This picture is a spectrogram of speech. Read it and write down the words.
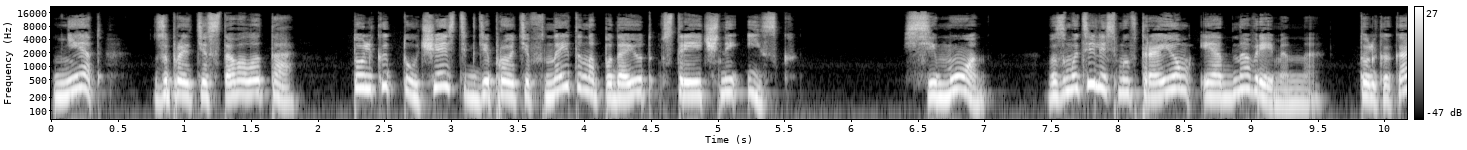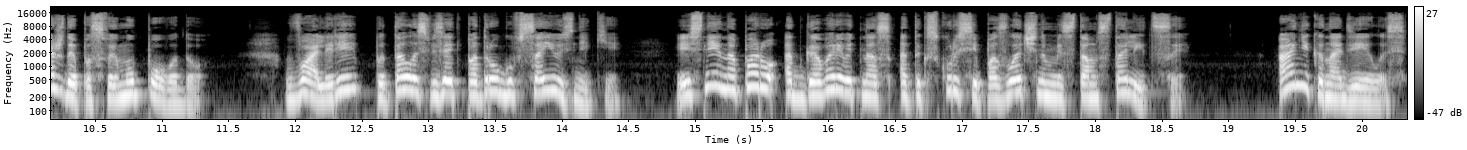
«Нет», — запротестовала та, — «только ту часть, где против Нейтона подают встречный иск». «Симон!» Возмутились мы втроем и одновременно, только каждая по своему поводу. Валерия пыталась взять подругу в союзники и с ней на пару отговаривать нас от экскурсий по злачным местам столицы. Аника надеялась,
